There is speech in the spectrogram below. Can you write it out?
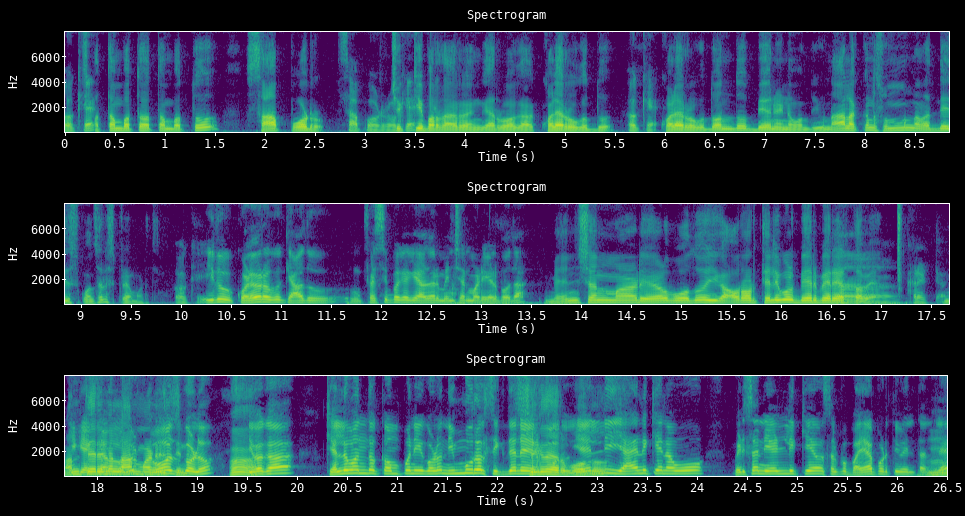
ಓಕೆ ಹತ್ತೊಂಬತ್ತು ಹತ್ತೊಂಬತ್ತು ಸಾಪ್ ಪೌಡ್ರು. ಸಾಪ್ ಪೌಡರ್ ಚಿಕ್ಕಿ ಬರ್ದಂಗೆ ರೋಗ ಕೊಳೆ ರೋಗದ್ದು ಓಕೆ. ಕೊಳೆ ರೋಗದೊಂದು ಬೇವಿನ ಎಣ್ಣೆ ಒಂದು ಇವು ನಾಲ್ಕನ್ನು ಸುಮ್ಮನೆ ನಾನು ಹದಿನೈದು ದಿವಸಕ್ಕೆ ಒಂದ್ಸಲಿ ಸ್ಪ್ರೇ ಮಾಡ್ತೀನಿ. ಓಕೆ. ಇದು ಕೊಳೆ ರೋಗಕ್ಕೆ ಯಾವುದು ಸ್ಪೆಸಿಫಿಕ್ ಆಗಿ ಯಾವ್ದಾದ್ರು ಮೆನ್ಷನ್ ಮಾಡಿ ಹೇಳ್ಬೋದಾ? ಮೆನ್ಷನ್ ಮಾಡಿ ಹೇಳ್ಬೋದು. ಈಗ ಅವ್ರವ್ರ ತೆಲಿಗಳು ಬೇರೆ ಬೇರೆ ಇರ್ತವೆ. ಕರೆಕ್ಟ್ ನನ್ ತೆರೆ ಮೇಲೆ ನಾನು ಮಾಡಿರ್ತೀನಿ. ಇವಾಗ ಕೆಲವೊಂದು ಕಂಪನಿಗಳು ನಿಮ್ಮೂರಲ್ಲಿ ಸಿಗದೇನೆ. ಎಲ್ಲಿ ಏನಕ್ಕೆ ನಾವು ಮೆಡಿಸನ್ ಹೇಳಲಿಕ್ಕೆ ಸ್ವಲ್ಪ ಭಯ ಪಡ್ತೀವಿ ಅಂತಂದ್ರೆ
